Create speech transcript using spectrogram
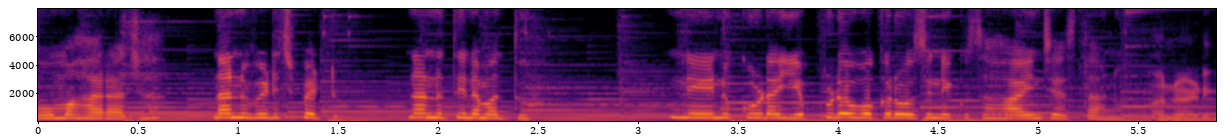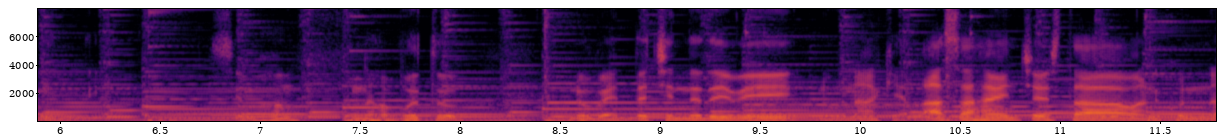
ఓ మహారాజా నన్ను విడిచిపెట్టు నన్ను తినవద్దు. నేను కూడా ఎప్పుడో ఒక రోజు నీకు సహాయం చేస్తాను. అని అడిగింది. సింహం నవ్వుతూ నువ్వెంత చిన్నదివి నువ్వు నాకు ఎలా సహాయం చేస్తావు అనుకున్న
